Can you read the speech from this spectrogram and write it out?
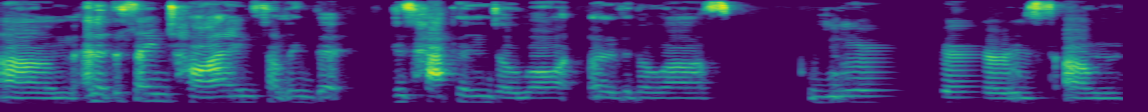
Um, and at the same time, something that has happened a lot over the last years, is um,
